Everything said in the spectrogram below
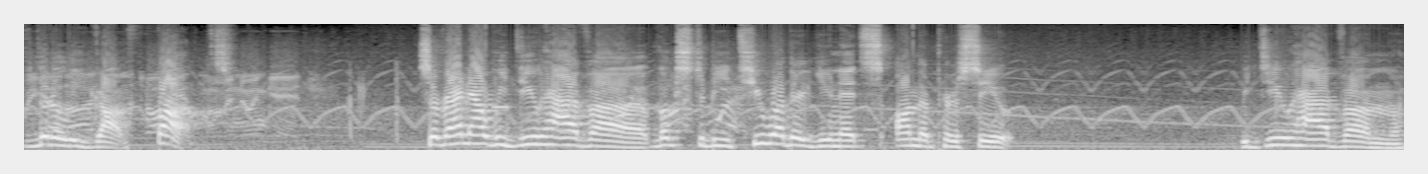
literally got fucked. So right now we do have, uh, looks to be two other units on the pursuit. We do have, um,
